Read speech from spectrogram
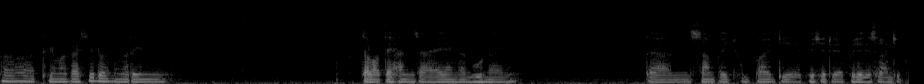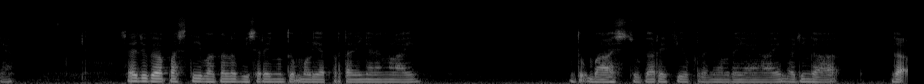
uh, terima kasih udah dengerin celotehan saya yang gak guna ini. Dan sampai jumpa di episode-episode selanjutnya. Saya juga pasti bakal lebih sering untuk melihat pertandingan yang lain. Untuk bahas juga review pertandingan-pertandingan yang lain. Jadi nggak nggak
